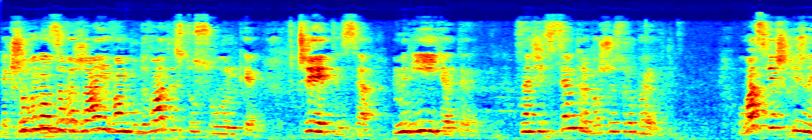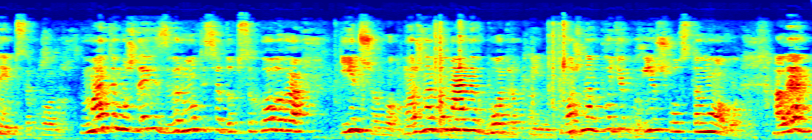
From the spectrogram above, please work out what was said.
якщо воно заважає вам будувати стосунки, вчитися, мріяти, значить з цим треба щось робити. У вас є шкільний психолог. Ви маєте можливість звернутися до психолога іншого. Можна до мене в Бодроклінік, можна в будь-яку іншу установу. Але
